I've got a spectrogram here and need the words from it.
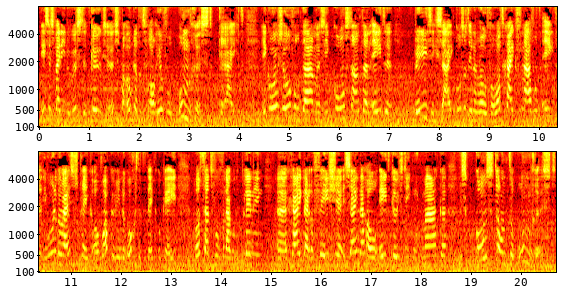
is dus bij die bewuste keuzes. Maar ook dat het vooral heel veel onrust krijgt. Ik hoor zoveel dames die constant aan eten bezig zijn. Constant in hun hoofd van wat ga ik vanavond eten. Die worden bij wijze van spreken al wakker in de ochtend. Te denken oké, wat staat er voor vandaag op de planning? Uh, ga ik naar een feestje? Zijn daar al eetkeuzes die ik moet maken? Dus constante onrust.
